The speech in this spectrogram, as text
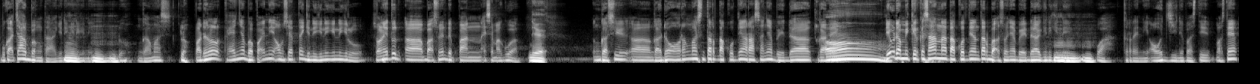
buka cabang ta gini gini gini. Loh, nggak mas. Loh, padahal kayaknya bapak ini omsetnya gini gini gini loh. Soalnya itu eh, baksonya depan SMA gua. Iya. Enggak sih, eh, nggak ada orang mas. Ntar takutnya rasanya beda. Nggak ada yang- Oh. dia udah mikir ke sana takutnya ntar baksonya beda gini-gini. Wah keren nih Oji nih pasti. Maksudnya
